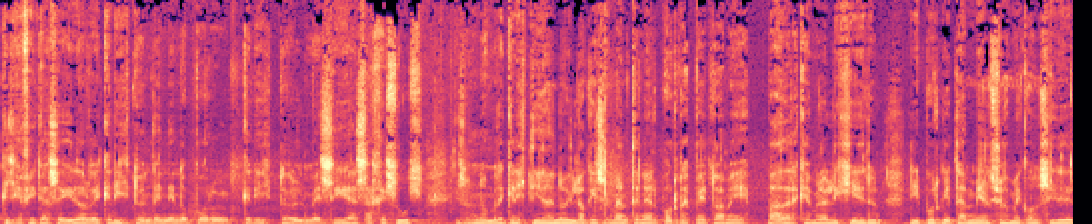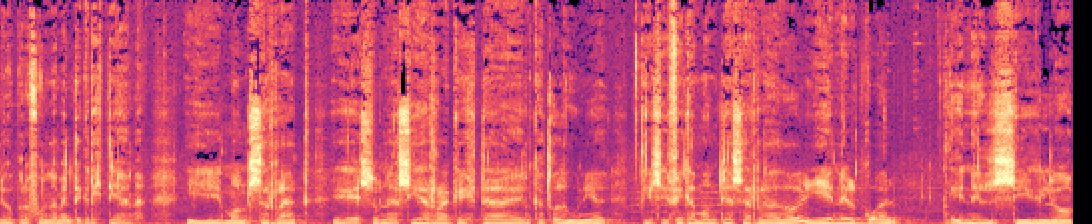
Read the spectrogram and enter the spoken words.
que significa seguidor de Cristo, entendiendo por Cristo el Mesías a Jesús, es nombre cristiano y lo quise mantener por respeto a mis padres que me lo eligieron y porque también yo me considero profundamente cristiana. Y Montserrat es una sierra que está en Cataluña, que significa monte aserrado y en el cual en el siglo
